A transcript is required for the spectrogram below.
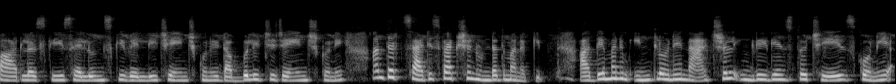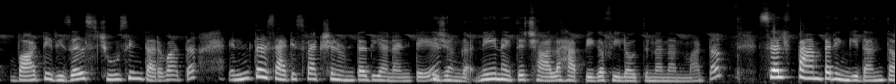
పార్లర్స్కి సెలూన్స్కి వెళ్ళి చేయించుకుని డబ్బులు ఇచ్చి చేయించుకొని అంత సాటిస్ఫాక్షన్ ఉండదు మనకి. అదే మనం ఇంట్లోనే న్యాచురల్ ఇంగ్రీడియంట్స్తో చేసుకొని వాటి రిజల్ట్స్ చూసిన తర్వాత ఎంత సాటిస్ఫాక్షన్ ఉంటుంది అని అంటే నిజంగా నేనైతే చాలా హ్యాపీగా ఫీల్ అవుతున్నాను అనమాట సెల్ఫ్ ప్యాంపరింగ్ ఇదంతా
